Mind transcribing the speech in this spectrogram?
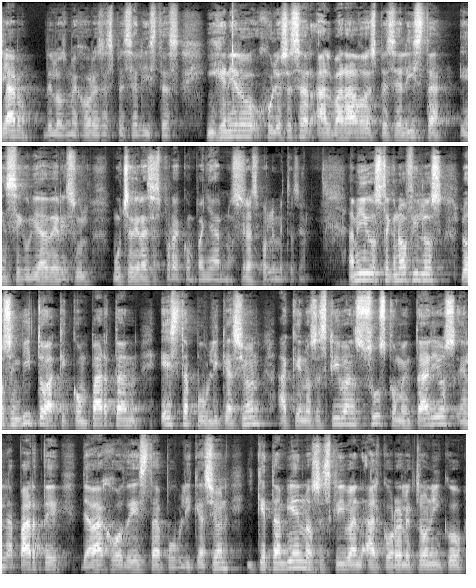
Claro, de los mejores especialistas. Ingeniero Julio César Alvarado, especialista en seguridad de Rizul, muchas gracias por acompañarnos. Gracias por la invitación. Amigos tecnófilos, los invito a que compartan esta publicación, a que nos escriban sus comentarios en la parte de abajo de esta publicación y que también nos escriban al correo electrónico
